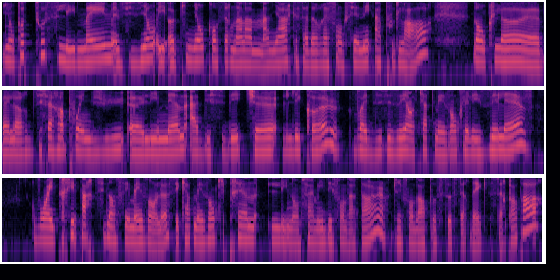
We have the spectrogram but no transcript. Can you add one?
ils n'ont pas tous les mêmes visions et opinions concernant la manière que ça devrait fonctionner à Poudlard. Donc là, euh, ben, leurs différents points de vue euh, les mènent à décider que l'école va être divisée en quatre maisons, que les élèves vont être répartis dans ces maisons-là. Ces quatre maisons qui prennent les noms de famille des fondateurs, Gryffondor, Poufsouffle, Serdaigle, Serpentard.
